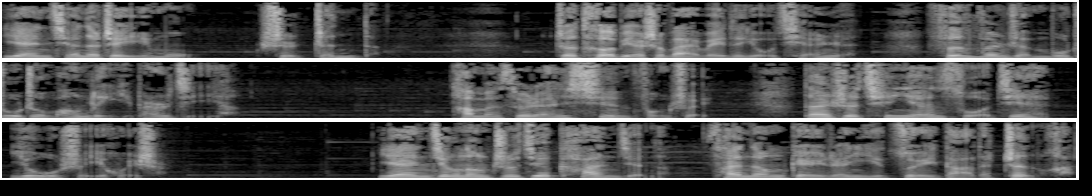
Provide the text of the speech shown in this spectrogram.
眼前的这一幕是真的。这特别是外围的有钱人，纷纷忍不住这往里边挤呀。他们虽然信风水，但是亲眼所见又是一回事眼睛能直接看见的。才能给人以最大的震撼。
